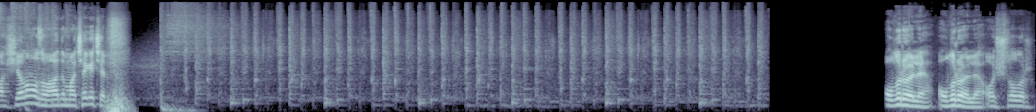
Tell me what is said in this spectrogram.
Başlayalım o zaman. Hadi maça geçelim. Olur öyle olur öyle. Hoş olur.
